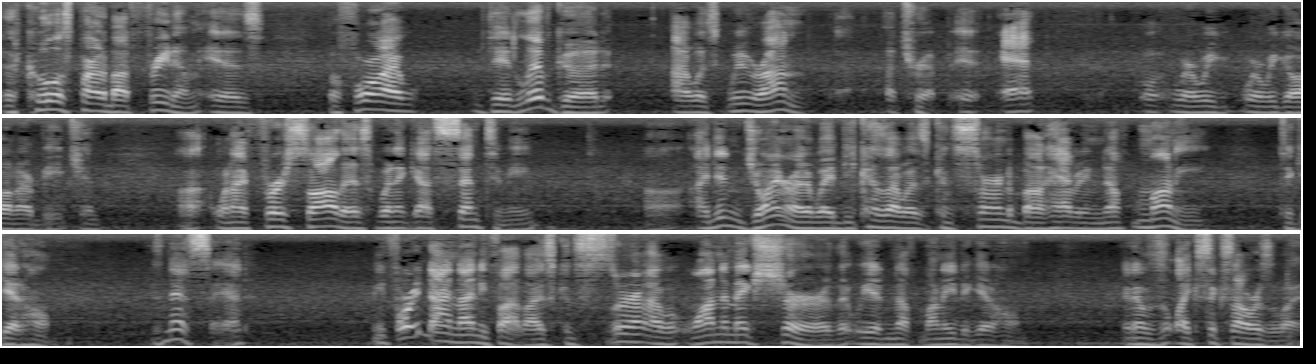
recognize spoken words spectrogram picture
The coolest part about freedom is, before I did live good, I was we were on a trip at where we where we go on our beach. And uh, when I first saw this, when it got sent to me, uh, I didn't join right away because I was concerned about having enough money to get home. Isn't that sad? I mean, forty nine ninety five. I was concerned. I wanted to make sure that we had enough money to get home, and it was like six hours away.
